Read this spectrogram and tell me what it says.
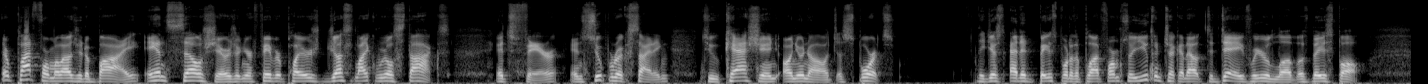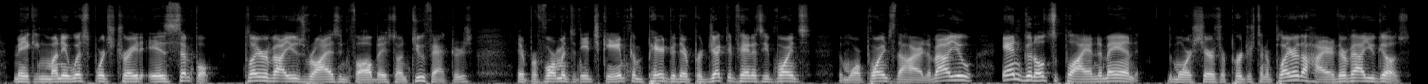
Their platform allows you to buy and sell shares in your favorite players just like real stocks. It's fair and super exciting to cash in on your knowledge of sports. They just added baseball to the platform so you can check it out today for your love of baseball. Making money with sports trade is simple. Player values rise and fall based on two factors their performance in each game compared to their projected fantasy points. The more points, the higher the value, and good old supply and demand. The more shares are purchased in a player, the higher their value goes.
